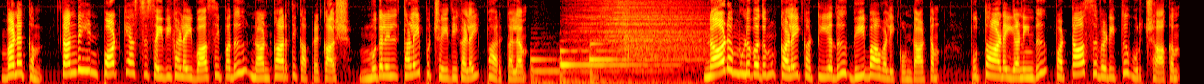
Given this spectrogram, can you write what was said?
வணக்கம். தந்தையின் பாட்காஸ்ட் செய்திகளை வாசிப்பது நான் கார்த்திகா பிரகாஷ். முதலில் தலைப்புச் செய்திகளை பார்க்கலாம். நாடு முழுவதும் களை கட்டியது தீபாவளி கொண்டாட்டம். புத்தாடை அணிந்து பட்டாசு வெடித்து உற்சாகம்.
